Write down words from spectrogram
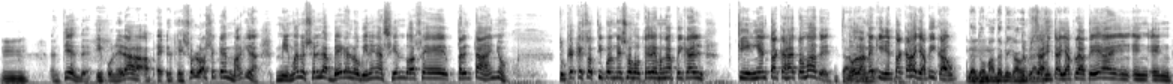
Mm. ¿Entiendes? Y poner a, a- eh, que eso lo hace que es máquina. Mi hermano, eso en Las Vegas lo vienen haciendo hace 30 años. ¿Tú crees que esos tipos en esos hoteles van a picar 500 cajas de tomate? Está No, dame bien. 500 cajas ya picado. De tomate picado. en Entonces, la- esa gente allá platea en, en, en-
